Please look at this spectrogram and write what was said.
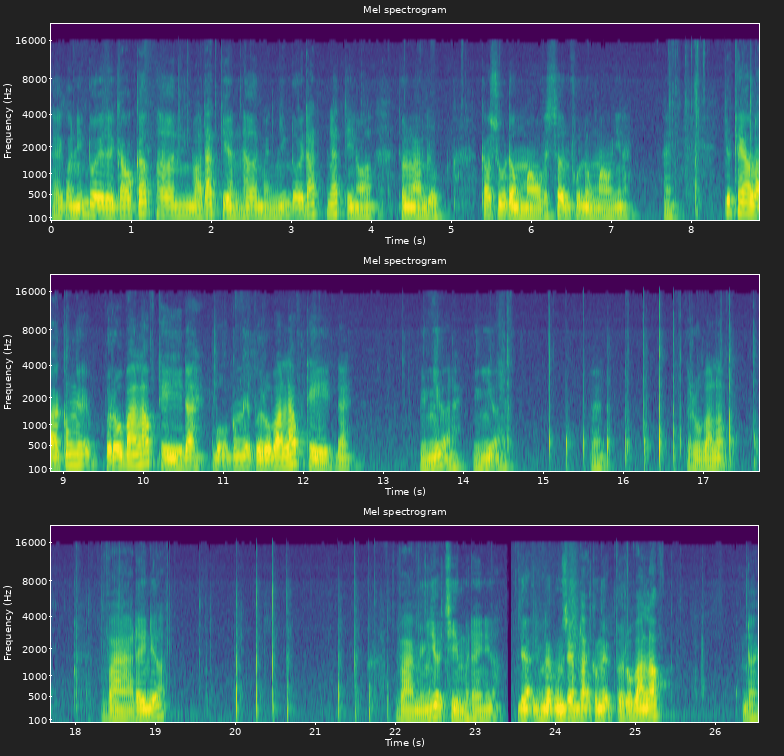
Đấy, còn những đôi giày cao cấp hơn và đắt tiền hơn, và những đôi đắt nhất thì nó thường làm kiểu cao su đồng màu và sơn phun đồng màu như này. Đấy. tiếp theo là công nghệ Pro Balock thì đây, bộ công nghệ Pro Balock thì đây. Miếng nhựa này, miếng nhựa này đấy. Robalock và đây nữa. Và miếng nhựa chìm ở đây nữa. Đấy, chúng ta cùng xem lại công nghệ Probalock đây.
